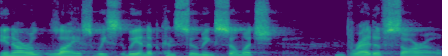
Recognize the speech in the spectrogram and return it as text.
in our lives, we, we end up consuming so much bread of sorrow.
